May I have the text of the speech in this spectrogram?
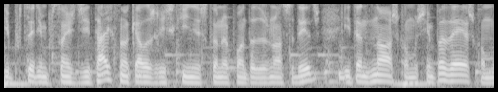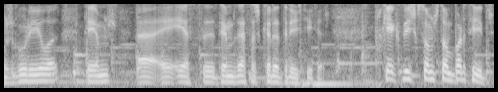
e por ter impressões digitais, que são aquelas risquinhas que estão na ponta dos nossos dedos, e tanto nós, como os chimpanzés, como os gorilas, temos, eh, esse, temos essas características. Porquê é que se diz que somos tão parecidos?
